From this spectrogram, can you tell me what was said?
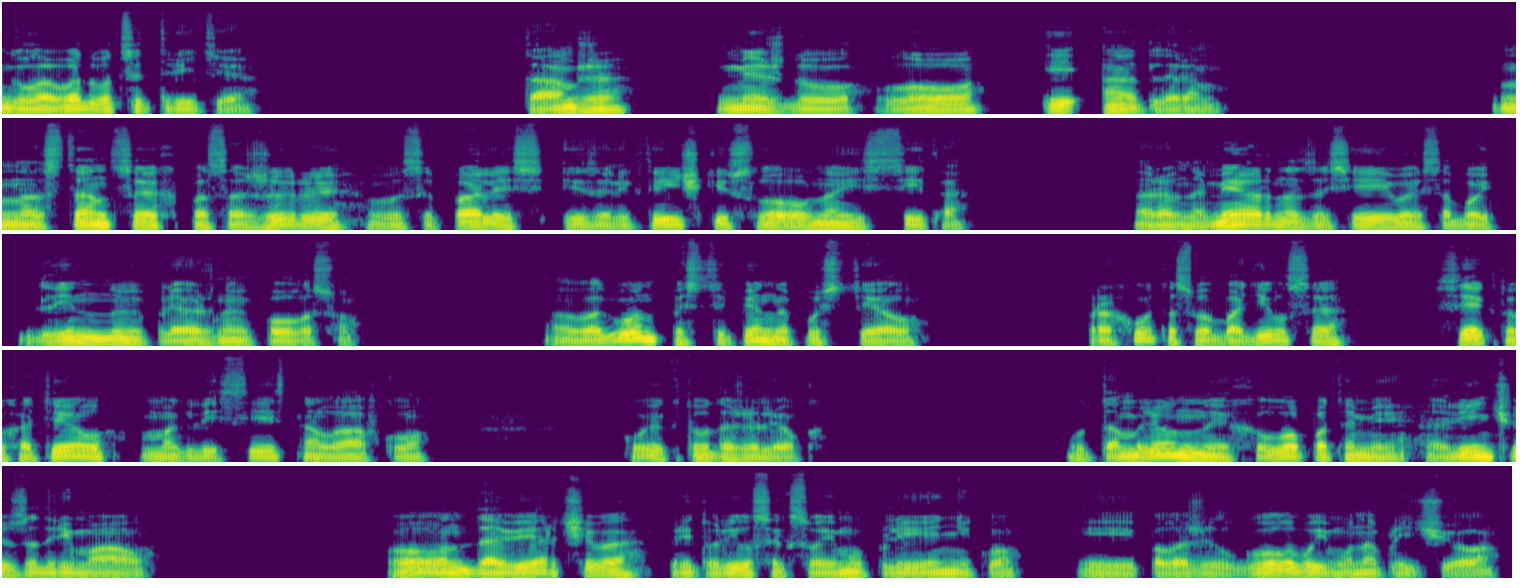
Глава 23. Там же, между Лоо и Адлером. На станциях пассажиры высыпались из электрички словно из сита, равномерно засеивая собой длинную пляжную полосу. Вагон постепенно пустел. Проход освободился. Все, кто хотел, могли сесть на лавку. Кое-кто даже лег. Утомленный хлопотами, Линчу задремал. Он доверчиво притулился к своему пленнику и положил голову ему на плечо.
